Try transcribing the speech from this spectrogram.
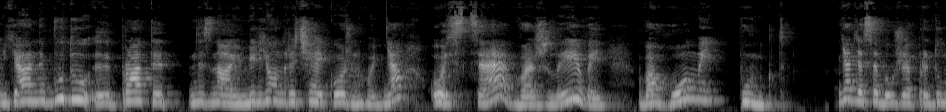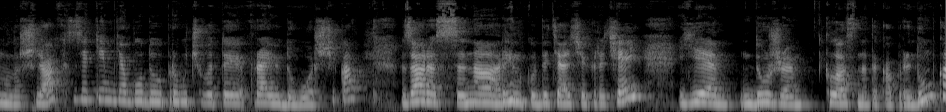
я не буду е, прати, не знаю, мільйон речей кожного дня, ось це важливий, вагомий пункт. Я для себе вже придумала шлях, з яким я буду приучувати фрею до горщика. Зараз на ринку дитячих речей є дуже класна така придумка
